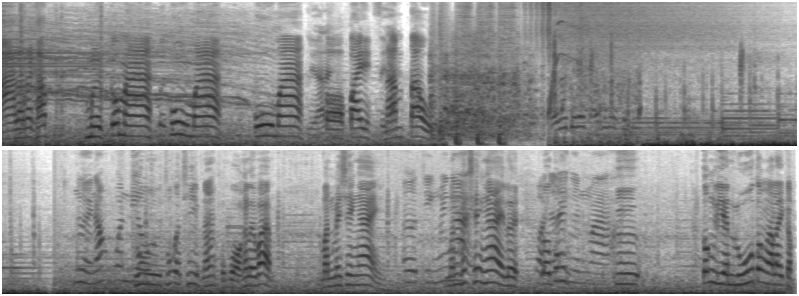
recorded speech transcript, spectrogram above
มาแล้วนะครับ หมึกก็มา กุ้งมา ปูมาเหลืออะไรต่อไปเสือ น้ำเต้า เหนื่อยเนาะวันเดียทุวกทุกอาชีพนะ ผมบอกให้เลยว่า มันไม่ใช่ง่าย เออจริงไม่มันง่ายไม่ใช่ง่ายเลย กว่าเราจะต้อง ได้เงินมา คือต้องเรียนรู้ต้องอะไรกับ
